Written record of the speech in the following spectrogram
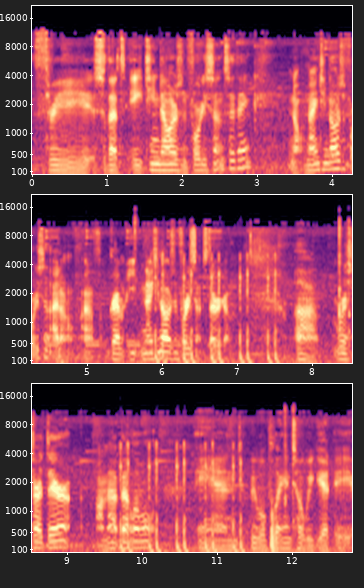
three. So that's eighteen dollars and forty cents, I think. No, nineteen dollars and forty cents. I don't know. I don't. Grab nineteen dollars and forty cents. There we go. Uh, we're gonna start there on that bet level, and we will play until we get a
